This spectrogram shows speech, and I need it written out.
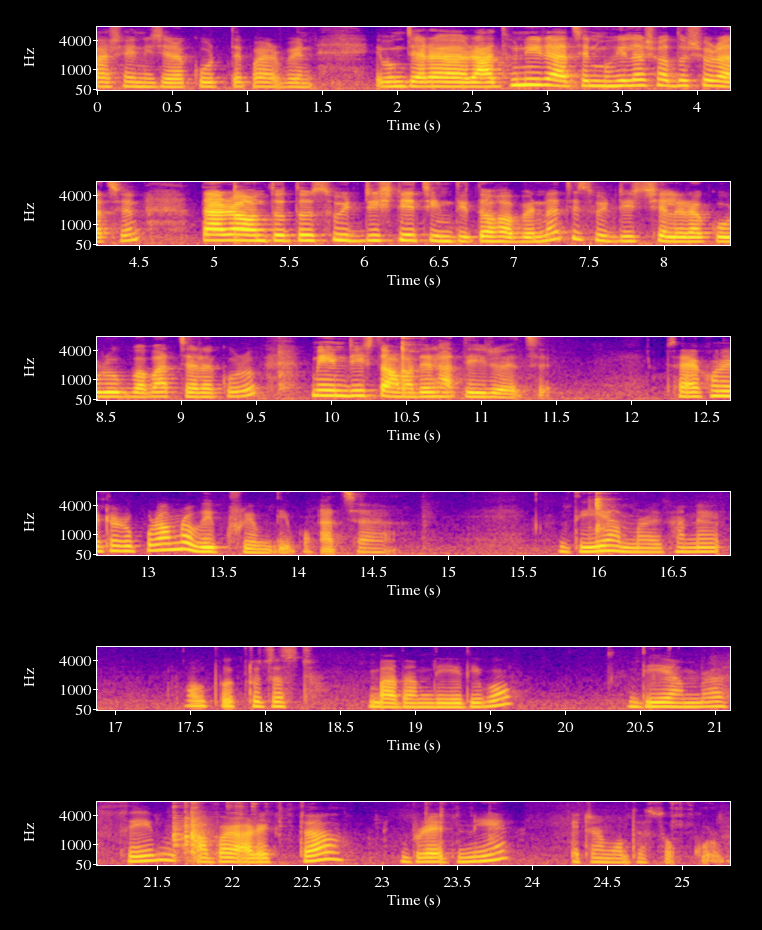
বাসায় নিজেরা করতে পারবেন। এবং যারা রাঁধুনিরা আছেন, মহিলা সদস্যরা আছেন, তারা অন্তত সুইট ডিশ নিয়ে চিন্তিত হবেন না যে সুইট ডিশ ছেলেরা করুক বা বাচ্চারা করুক মেন ডিশ তো আমাদের হাতেই রয়েছে। তো এখন এটার উপর আমরা হুইপ ক্রিম দিব। আচ্ছা। দিয়ে আমরা এখানে অল্প একটু জাস্ট বাদাম দিয়ে দিব। দিয়ে আমরা সেম আবার আরেকটা ব্রেড নিয়ে এটার মধ্যে সোক করব।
